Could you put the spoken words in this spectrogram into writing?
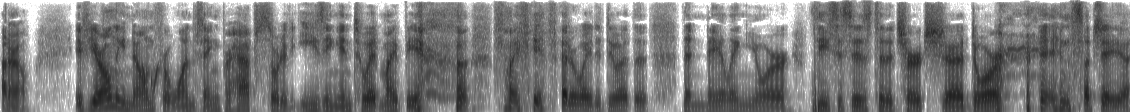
I don't know, if you're only known for one thing, perhaps sort of easing into it might be might be a better way to do it than, than nailing your theses to the church uh, door in such a uh,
